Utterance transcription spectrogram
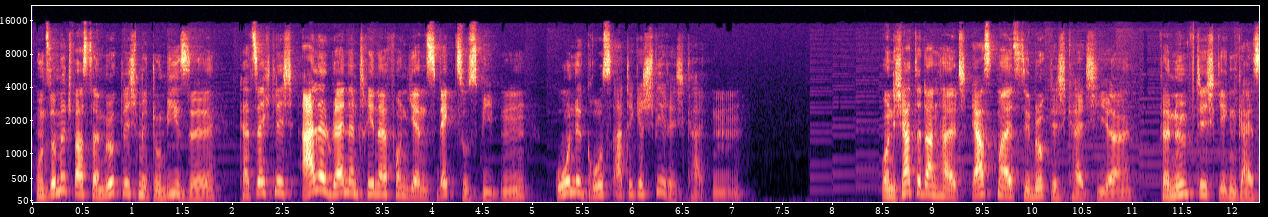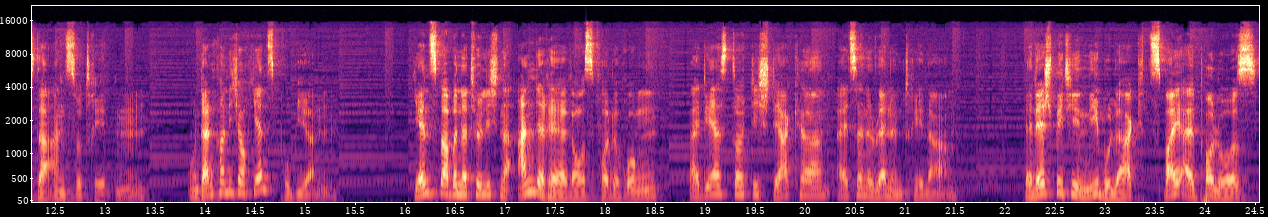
Und somit war es dann möglich, mit Domiesel tatsächlich alle Random-Trainer von Jens wegzuspeeden, ohne großartige Schwierigkeiten. Und ich hatte dann halt erstmals die Möglichkeit hier, vernünftig gegen Geister anzutreten. Und dann konnte ich auch Jens probieren. Jens war aber natürlich eine andere Herausforderung, weil der ist deutlich stärker als seine Random-Trainer. Denn der spielt hier Nebulak, zwei Alpolos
